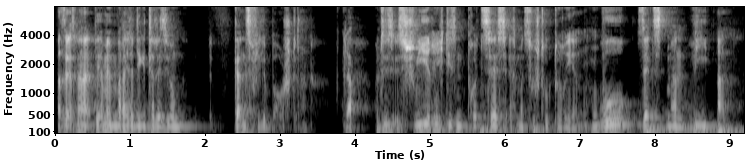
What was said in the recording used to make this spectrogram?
Also erstmal, wir haben im Bereich der Digitalisierung ganz viele Baustellen. Klar. Und es ist schwierig, diesen Prozess erstmal zu strukturieren. Mhm. Wo setzt man wie an?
